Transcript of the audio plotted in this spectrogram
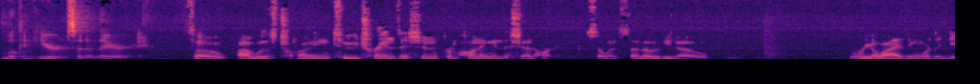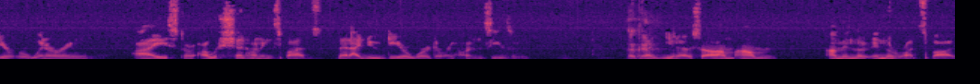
looking here instead of there. So I was trying to transition from hunting into shed hunting. So instead of you know realizing where the deer were wintering, I start. I was shed hunting spots that I knew deer were during hunting season. Okay. Like, you know, so I'm I'm I'm in the in the rut spot.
